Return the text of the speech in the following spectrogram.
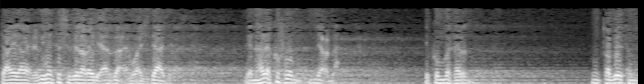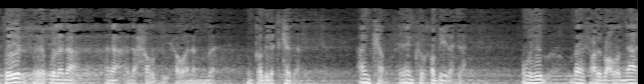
ادعى إلى غير أبيه ينتسب إلى غير آبائه وأجداده. لأن هذا كفر النعمة يكون مثلا من قبيلة طير فيقول أنا أنا أنا حربي أو أنا من قبيلة كذا. أنكر ينكر قبيلته. ومثل ما يفعل بعض الناس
